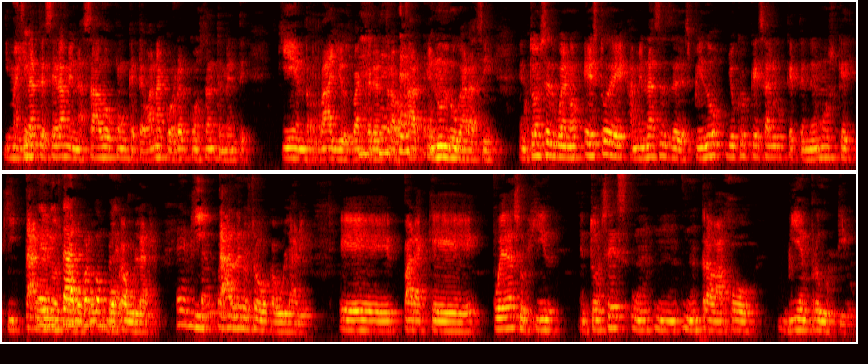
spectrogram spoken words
imagínate ser amenazado con que te van a correr constantemente. ¿Quién rayos va a querer trabajar en un lugar así? Entonces, bueno, esto de amenazas de despido, yo creo que es algo que tenemos que quitar de Evitar nuestro voc- vocabulario Evitar quitar de nuestro vocabulario eh, para que pueda surgir entonces un, un- un trabajo bien productivo.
